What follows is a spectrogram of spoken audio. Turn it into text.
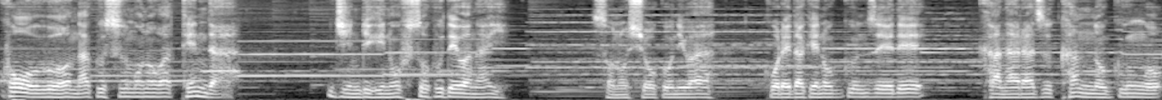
幸運をなくす者は天だ。人力の不足ではない。その証拠にはこれだけの軍勢で必ず漢の軍を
